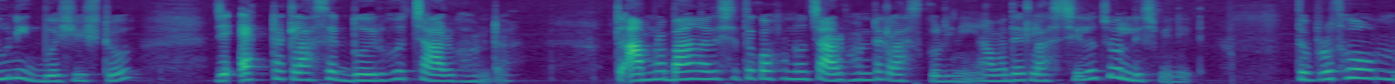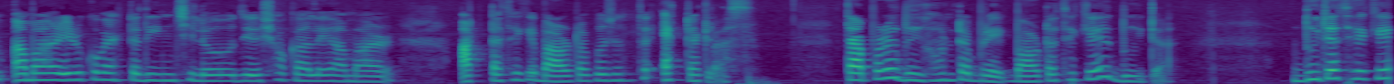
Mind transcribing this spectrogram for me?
ইউনিক বৈশিষ্ট্য যে একটা ক্লাসের দৈর্ঘ্য চার ঘণ্টা। তো আমরা বাংলাদেশে তো কখনো চার ঘণ্টা ক্লাস করিনি, আমাদের ক্লাস ছিল চল্লিশ মিনিট। তো প্রথম আমার এরকম একটা দিন ছিল যে সকালে আমার আটটা থেকে বারোটা পর্যন্ত একটা ক্লাস, তারপরে দুই ঘণ্টা ব্রেক, বারোটা থেকে দুইটা। দুইটা থেকে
